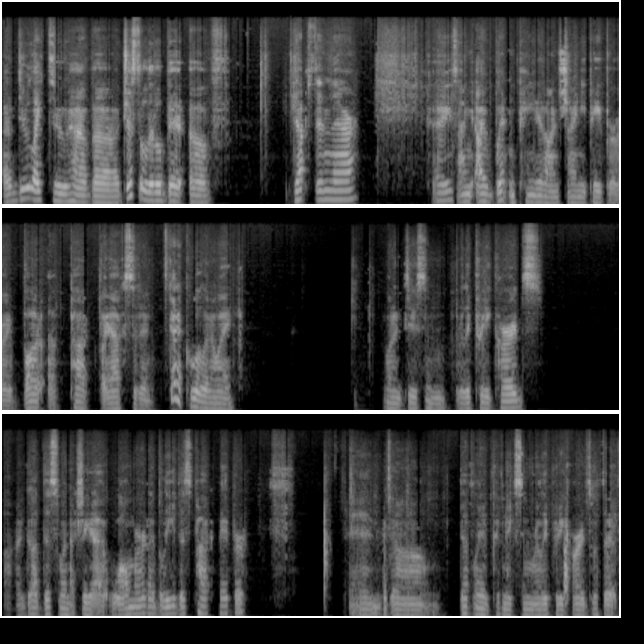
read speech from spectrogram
I do like to have uh, just a little bit of depth in there. Okay, so I, went and painted on shiny paper. I bought a pack by accident. It's kind of cool in a way. Want to do some really pretty cards. I got this one actually at Walmart, I believe, this pack paper. And um, definitely could make some really pretty cards with it.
